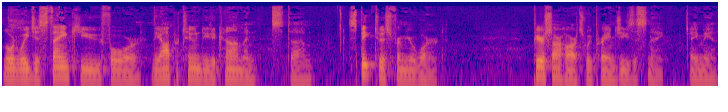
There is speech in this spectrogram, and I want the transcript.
Lord, we just thank you for the opportunity to come and um, speak to us from your word. Pierce our hearts, we pray in Jesus' name. Amen.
